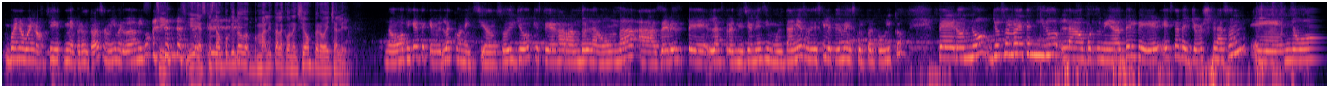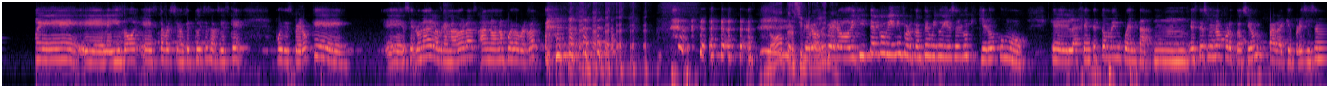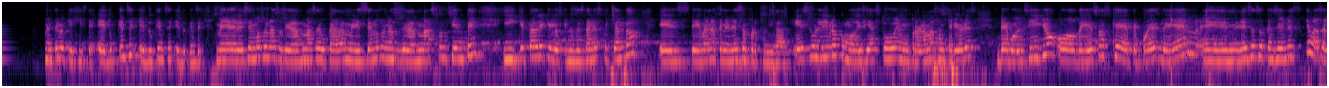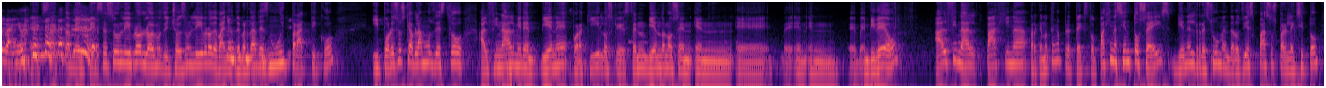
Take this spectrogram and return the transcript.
Bueno, bueno, sí, me preguntabas a mí, ¿verdad, amigo? Sí, sí, es que está un poquito malita la conexión, pero échale. No, fíjate que no es la conexión, soy yo que estoy agarrando la onda a hacer este, las transmisiones simultáneas, así es que le pido una disculpa al público, pero no, yo solo he tenido la oportunidad de leer esta de George Clason, eh, no he leído esta versión que tú dices, así es que pues espero que, eh, ser una de las ganadoras. Ah, no, no puedo, ¿verdad? no, pero sin pero, problema. Pero dijiste algo bien importante, amigo, y es algo que quiero como que la gente tome en cuenta. Mm, esta es una aportación para que precisamente lo que dijiste, edúquense, edúquense, edúquense. Merecemos una sociedad más educada, merecemos una sociedad más consciente y qué padre que los que nos están escuchando este, van a tener esa oportunidad. Es un libro, como decías tú en programas anteriores, de bolsillo o de esos que te puedes leer en esas ocasiones que vas al baño. Exactamente, ese es un libro, lo hemos dicho, es un libro de baño, de verdad es muy práctico. Y por eso es que hablamos de esto al final. Miren, viene por aquí los que estén viéndonos en, en, eh, en, en, video. Al final, página, para que no tenga pretexto, página 106 viene el resumen de los 10 pasos para el éxito.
